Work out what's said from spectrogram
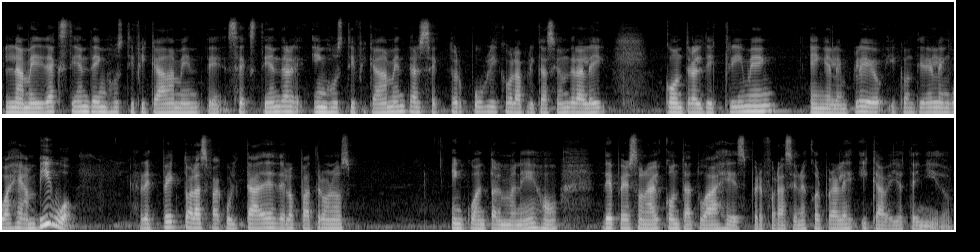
la medida extiende injustificadamente, se extiende injustificadamente al sector público la aplicación de la ley contra el discrimen en el empleo y contiene lenguaje ambiguo respecto a las facultades de los patronos en cuanto al manejo de personal con tatuajes, perforaciones corporales y cabellos teñidos.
